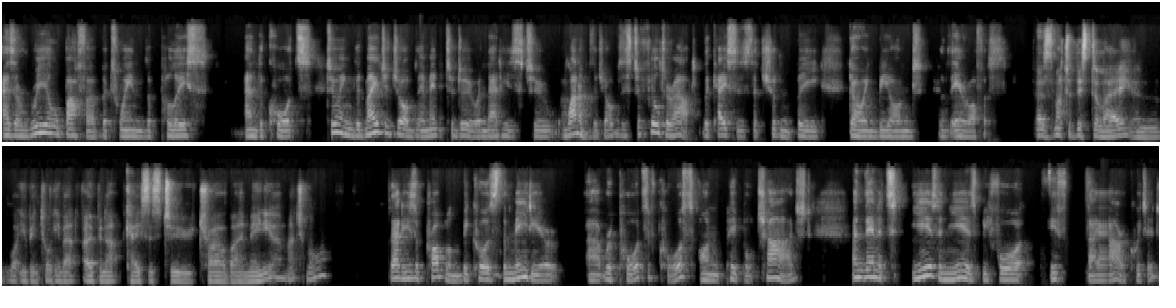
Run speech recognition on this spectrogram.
as a real buffer between the police and the courts doing the major job they're meant to do, and that is to one of the jobs is to filter out the cases that shouldn't be going beyond their office. Does much of this delay and what you've been talking about open up cases to trial by media much more? That is a problem because the media uh, reports, of course, on people charged, and then it's years and years before, if they are acquitted,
